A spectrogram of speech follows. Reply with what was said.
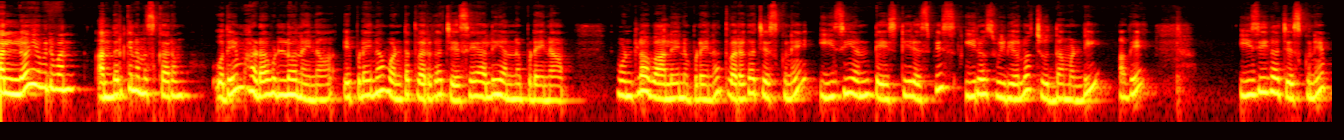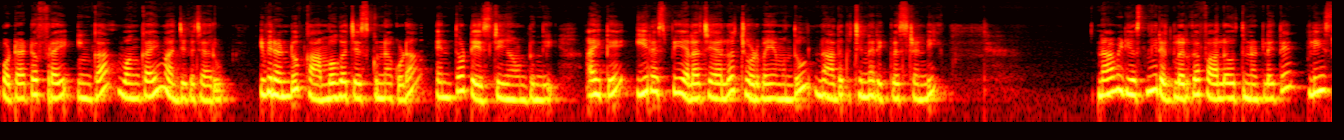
హలో ఎవ్రీవన్ అందరికీ నమస్కారం. ఉదయం హడావుడిలోనైనా ఎప్పుడైనా వంట త్వరగా చేసేయాలి అన్నప్పుడైనా ఒంట్లో బాగాలేనప్పుడైనా త్వరగా చేసుకునే ఈజీ అండ్ టేస్టీ రెసిపీస్ ఈరోజు వీడియోలో చూద్దామండి. అవే ఈజీగా చేసుకునే పొటాటో ఫ్రై ఇంకా వంకాయ మజ్జిగ చారు. ఇవి రెండు కాంబోగా చేసుకున్నా కూడా ఎంతో టేస్టీగా ఉంటుంది. అయితే ఈ రెసిపీ ఎలా చేయాలో చూడబోయే ముందు నాదొక చిన్న రిక్వెస్ట్ అండి. నా వీడియోస్ని రెగ్యులర్గా ఫాలో అవుతున్నట్లయితే ప్లీజ్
